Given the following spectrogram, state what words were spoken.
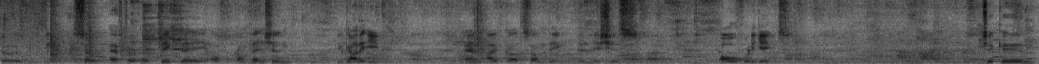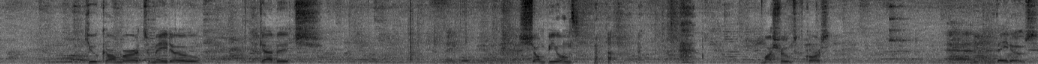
Good. So, after a big day of a convention, you gotta eat. And I've got something delicious. All for the gains. Chicken, cucumber, tomato, cabbage, champignons, mushrooms, of course, and potatoes.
